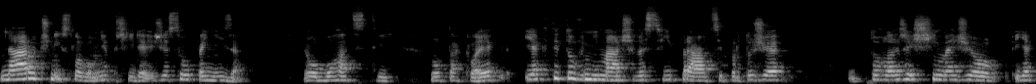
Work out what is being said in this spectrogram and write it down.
náročný slovo mně přijde, že jsou peníze nebo bohatství. No takhle. Jak, jak ty to vnímáš ve své práci? Protože tohle řešíme, že jo, jak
